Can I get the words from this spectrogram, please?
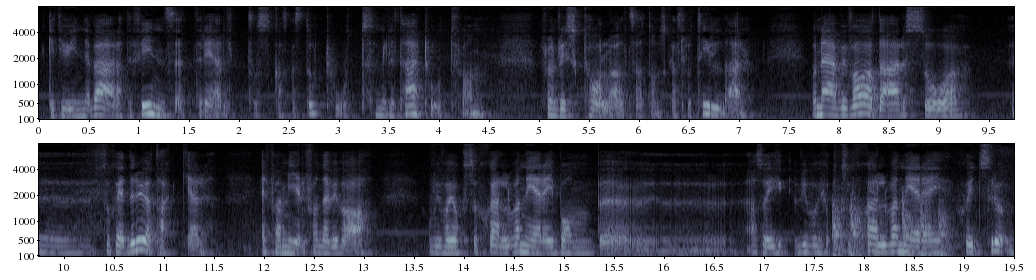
Vilket ju innebär att det finns ett reellt och ganska stort hot, militärt hot från, från ryskt håll, alltså att de ska slå till där. Och när vi var där så, så skedde det ju attacker ett par mil från där vi var. Och vi var ju också själva nere i bomb... Eh, alltså vi var ju också själva nere i skyddsrum.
